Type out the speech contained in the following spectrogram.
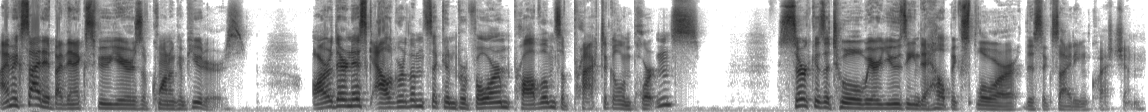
I'm excited by the next few years of quantum computers. Are there NISQ algorithms that can perform problems of practical importance? Cirq is a tool we are using to help explore this exciting question.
